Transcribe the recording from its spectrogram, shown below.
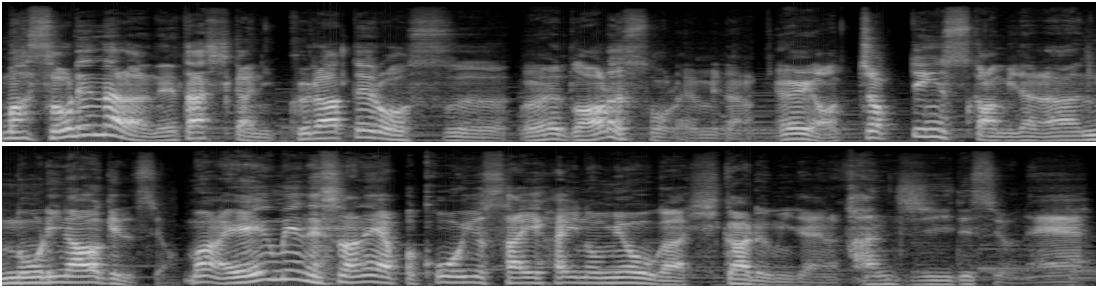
まあ、それならね、確かにクラテロス、え、誰それ？みたいな。え、やっちゃっていいんすか？みたいなノリなわけですよ。まあ、エウメネスはね、やっぱこういう采配の妙が光るみたいな感じですよね。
